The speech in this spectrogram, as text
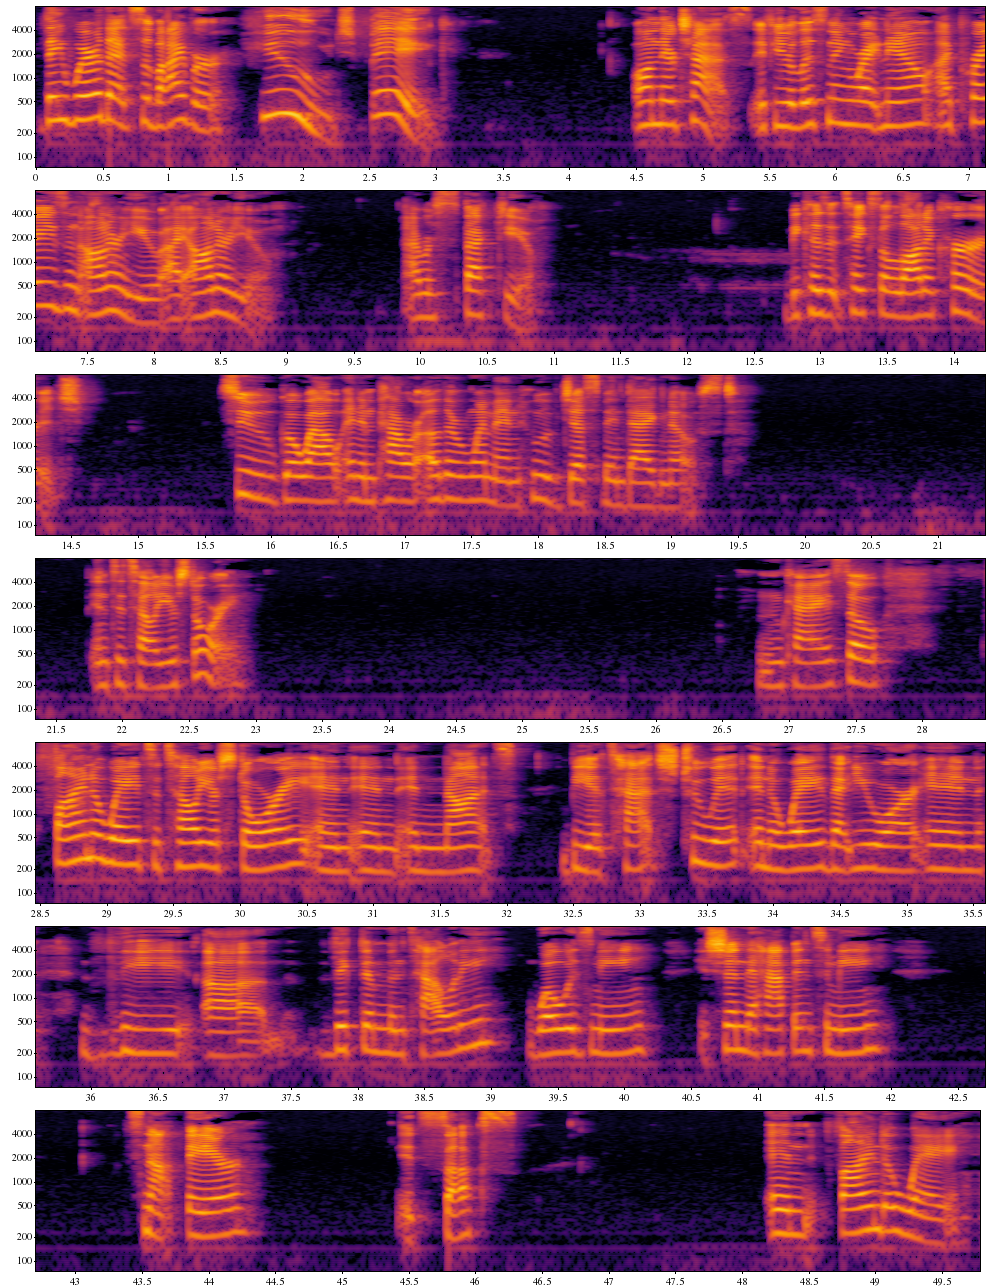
They wear that survivor huge, big on their chest. If you're listening right now, I praise and honor you. I honor you. I respect you. Because it takes a lot of courage to go out and empower other women who have just been diagnosed and to tell your story. Okay, so find a way to tell your story and, and, and not be attached to it in a way that you are in the uh, victim mentality. Woe is me. It shouldn't have happened to me. It's not fair. It sucks. And find a way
